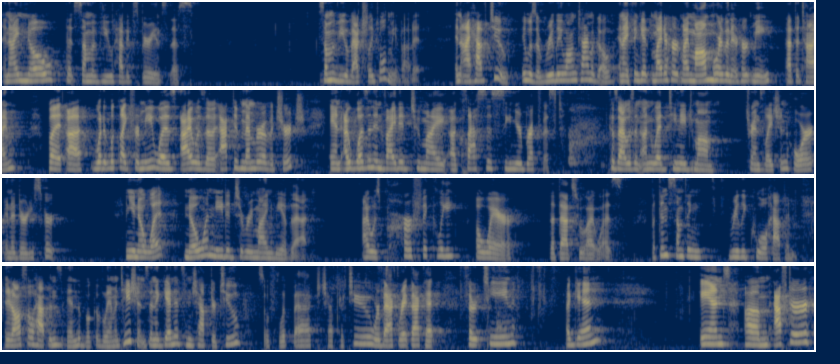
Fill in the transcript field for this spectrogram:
And I know that some of you have experienced this. Some of you have actually told me about it. And I have too. It was a really long time ago. And I think it might have hurt my mom more than it hurt me at the time. But uh, what it looked like for me was I was an active member of a church, and I wasn't invited to my uh, class's senior breakfast because I was an unwed teenage mom. Translation whore in a dirty skirt. And you know what? No one needed to remind me of that. I was perfectly aware that that's who I was. But then something really cool happened. And it also happens in the book of Lamentations. And again, it's in chapter 2. So flip back to chapter 2. We're back right back at 13 again. And um, after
